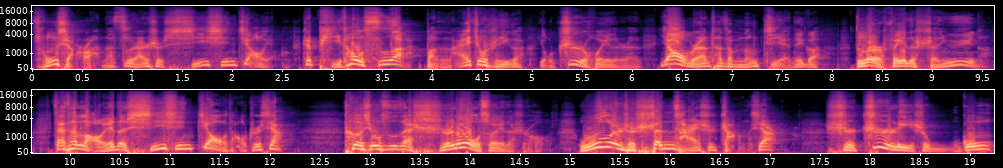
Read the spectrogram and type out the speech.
从小啊，那自然是悉心教养。这皮透斯啊，本来就是一个有智慧的人，要不然他怎么能解那个德尔菲的神谕呢？在他姥爷的悉心教导之下，特修斯在十六岁的时候。无论是身材是长相，是智力是武功，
